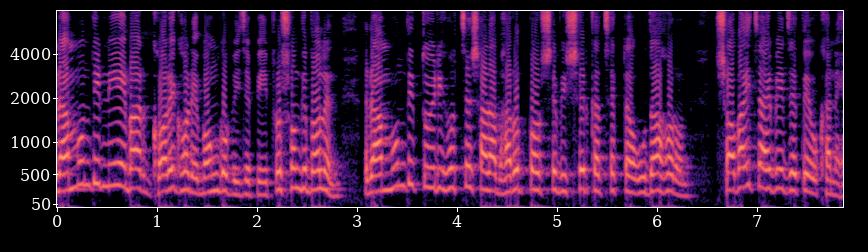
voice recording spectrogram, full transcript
রাম মন্দির নিয়ে এবার ঘরে ঘরে বঙ্গ বিজেপি। এই প্রসঙ্গে বলেন, রাম মন্দির তৈরি হচ্ছে সারা ভারতবর্ষে বিশ্বের কাছে একটা উদাহরণ। সবাই চাইবে যেতে ওখানে।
